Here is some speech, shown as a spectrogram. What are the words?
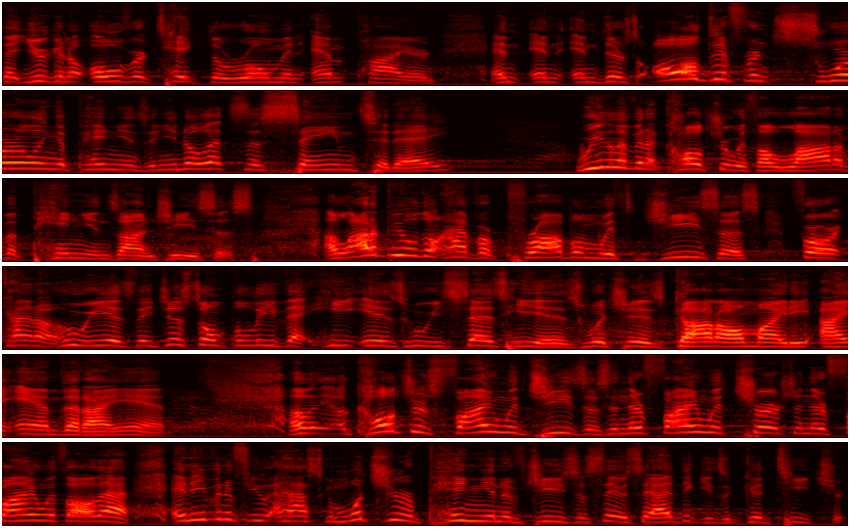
that you're going to overtake the Roman Empire. And, and, and there's all different swirling opinions. And you know, that's the same today. We live in a culture with a lot of opinions on Jesus. A lot of people don't have a problem with Jesus for kind of who he is. They just don't believe that he is who he says he is, which is God Almighty, I am that I am. A, culture's fine with Jesus and they're fine with church and they're fine with all that. And even if you ask them, what's your opinion of Jesus? They would say, I think he's a good teacher.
